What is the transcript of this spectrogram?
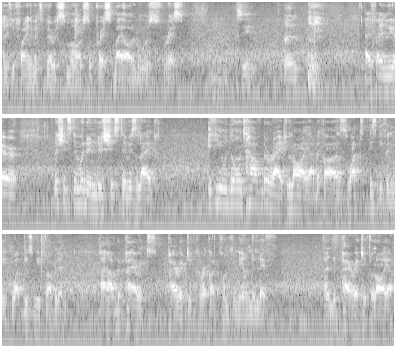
and if you find him, it's very small, suppressed by all those rest. See, and I find where the shit stem within this shit stem is like if you don't have the right lawyer, because what is giving me, what gives me problem, I have the pirate, piratic record company on the left, and the piratic lawyer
